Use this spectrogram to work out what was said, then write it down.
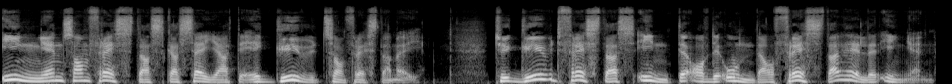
Ingen som frestas ska säga att det är Gud som frestar mig. Ty Gud frestas inte av det onda och frestar heller ingen.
